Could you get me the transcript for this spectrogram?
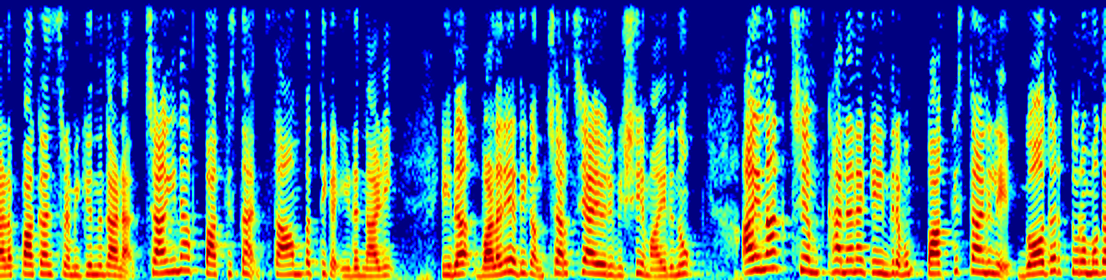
നടപ്പാക്കാൻ ശ്രമിക്കുന്നതാണ് ചൈന പാകിസ്ഥാൻ സാമ്പത്തിക ഇടനാഴി. ഇത് വളരെയധികം ചർച്ചയായ ഒരു വിഷയമായിരുന്നു. ഐനാക് ഖനന കേന്ദ്രവും പാകിസ്ഥാനിലെ ഗോദർ തുറമുഖ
